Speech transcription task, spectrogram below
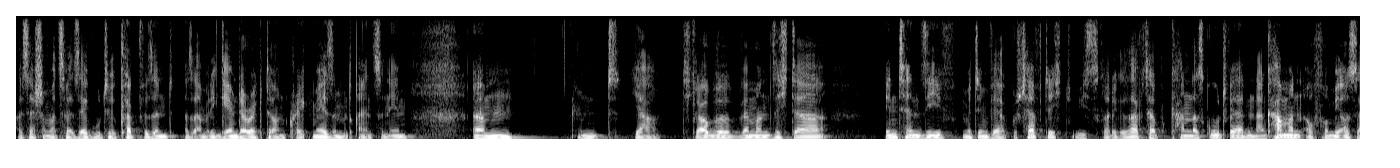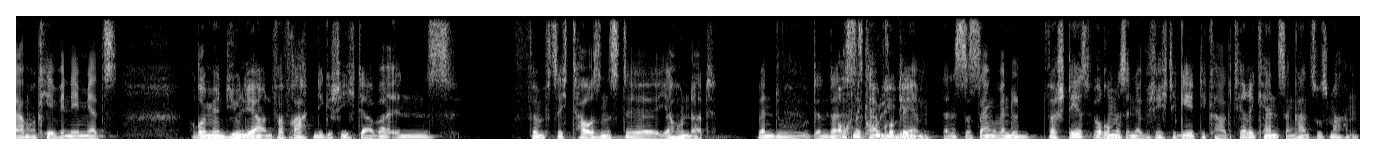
was ja schon mal zwei sehr gute Köpfe sind, also einmal den Game Director und Craig Mason mit reinzunehmen. Ähm, und ja, ich glaube, wenn man sich da intensiv mit dem Werk beschäftigt, wie ich es gerade gesagt habe, kann das gut werden. Dann kann man auch von mir aus sagen, okay, wir nehmen jetzt Romeo und Julia und verfrachten die Geschichte aber ins 50.000. Jahrhundert. Wenn du, dann, dann Auch ist das kein Problem. Idee. Dann ist das sagen, wenn du verstehst, worum es in der Geschichte geht, die Charaktere kennst, dann kannst du es machen.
